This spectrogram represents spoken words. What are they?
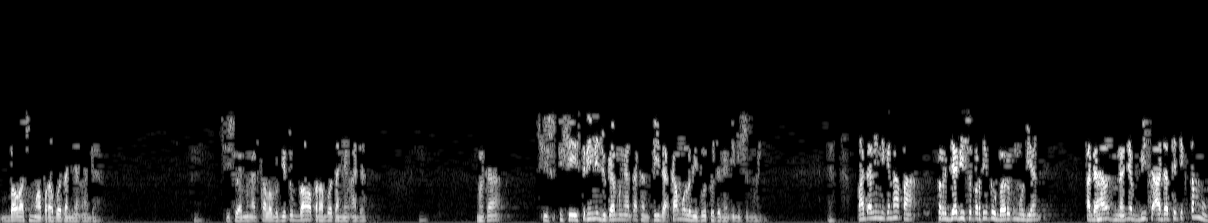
bawa semua perabotan yang ada. Hmm. Si mengatakan kalau begitu bawa perabotan yang ada. Hmm. Maka si, si istri ini juga mengatakan tidak, kamu lebih butuh dengan ini semuanya. Ya. Padahal ini kenapa terjadi seperti itu baru kemudian Padahal sebenarnya bisa ada titik temu.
